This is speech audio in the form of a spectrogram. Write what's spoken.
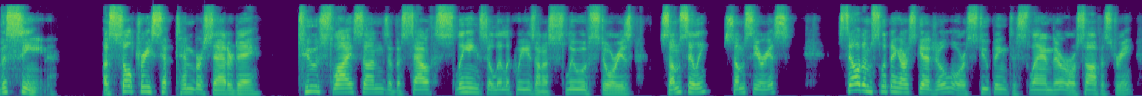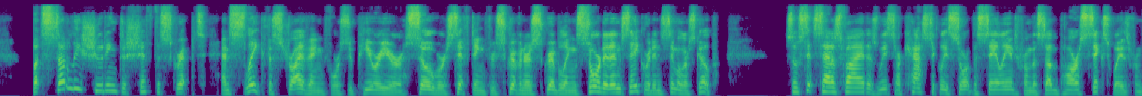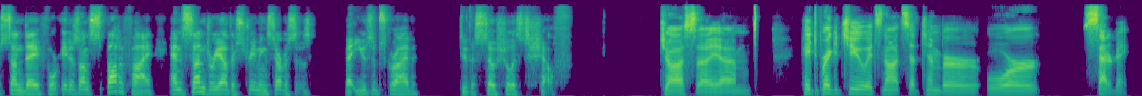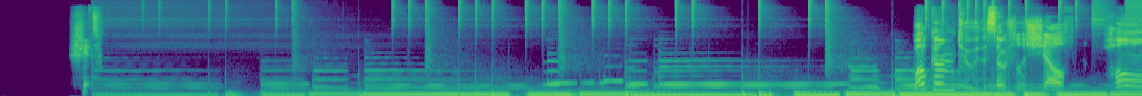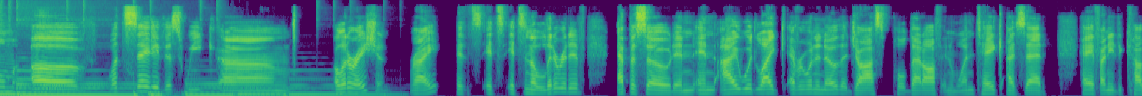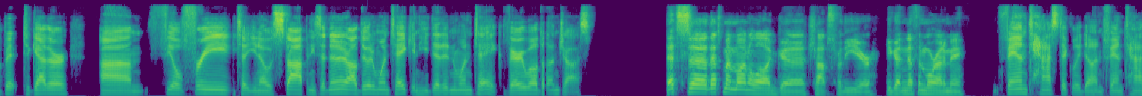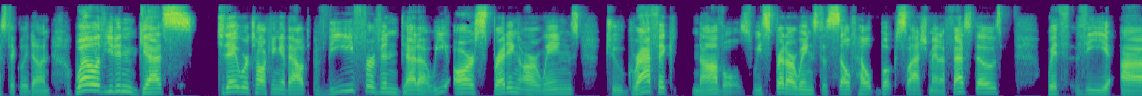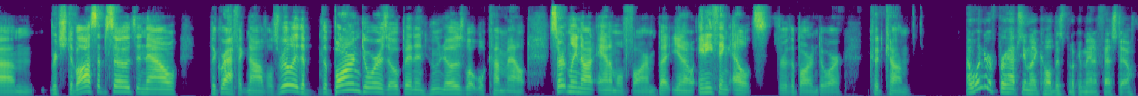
The scene. A sultry September Saturday. Two sly sons of the South slinging soliloquies on a slew of stories, some silly, some serious, seldom slipping our schedule or stooping to slander or sophistry, but subtly shooting to shift the script and slake the striving for superior, sober sifting through Scrivener's scribblings, sordid and sacred in similar scope. So sit satisfied as we sarcastically sort the salient from the subpar six ways from Sunday, for it is on Spotify and sundry other streaming services that you subscribe to the Socialist Shelf. Joss, I um, hate to break it to you, it's not September or Saturday. Shit. Welcome to the Socialist Shelf, home of, let's say this week, um, alliteration, right? It's it's it's an alliterative episode, and and I would like everyone to know that Joss pulled that off in one take. I said, "Hey, if I need to cup it together, um, feel free to you know stop." And he said, "No, no, no, I'll do it in one take," and he did it in one take. Very well done, Joss. That's uh that's my monologue uh, chops for the year. You got nothing more out of me. Fantastically done. Fantastically done. Well, if you didn't guess, today we're talking about V for Vendetta. We are spreading our wings to graphic novels. We spread our wings to self-help books slash manifestos with the um, Rich DeVos episodes and now the graphic novels. Really, the the barn door is open, and who knows what will come out. Certainly not Animal Farm, but you know anything else through the barn door could come. I wonder if perhaps you might call this book a manifesto.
